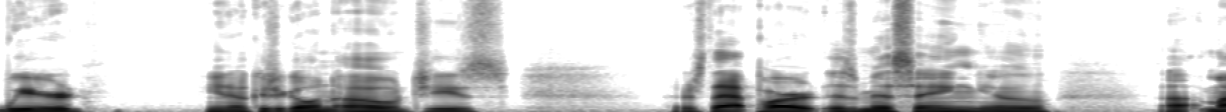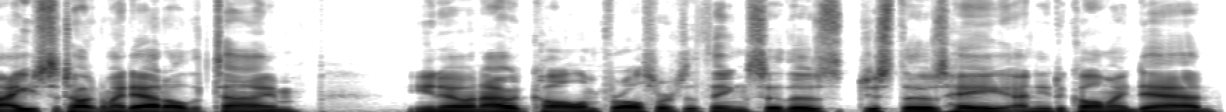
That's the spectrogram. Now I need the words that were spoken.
weird you know because you're going oh geez there's that part is missing you know. Uh, my, I used to talk to my dad all the time you know and I would call him for all sorts of things. So those just those hey I need to call my dad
